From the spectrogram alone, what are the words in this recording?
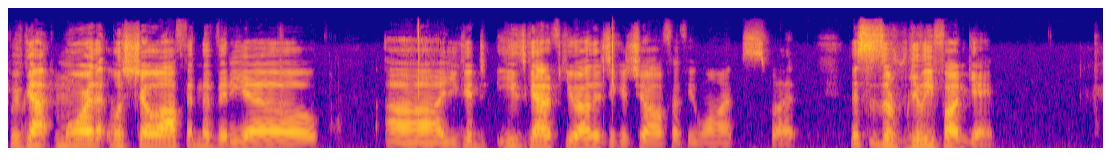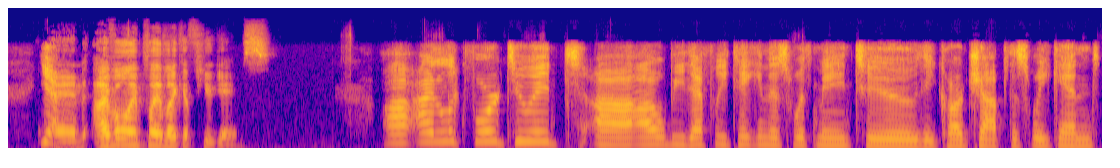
We've got more that we'll show off in the video. Uh, you could. He's got a few others he could show off if he wants, but this is a really fun game. Yeah. And I've only played like a few games. Uh, I look forward to it. Uh, I will be definitely taking this with me to the card shop this weekend.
